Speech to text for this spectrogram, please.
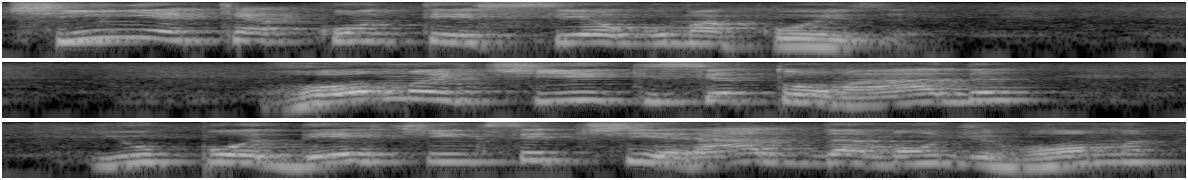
Tinha que acontecer alguma coisa. Roma tinha que ser tomada e o poder tinha que ser tirado da mão de Roma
